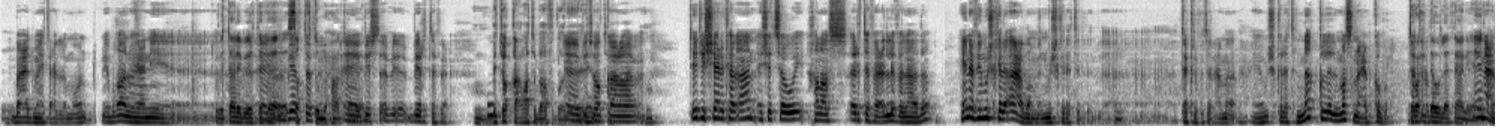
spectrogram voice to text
بعد ما يتعلمون. يبغى له يعني آه، وبالتالي بيرتفع سقف طموحاتهم إيه، يعني. بيرتفع. بيتوقع راتب أفضل إيه، يعني. بيتوقع تيجي الشركة الآن إيش تسوي؟ خلاص ارتفع الليفل هذا. هنا في مشكلة أعظم من مشكلة تكلفة العمالة. هي مشكلة نقل المصنع بكبره. تروح تكلفة- دولة ثانية يعني إيه، نعم.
